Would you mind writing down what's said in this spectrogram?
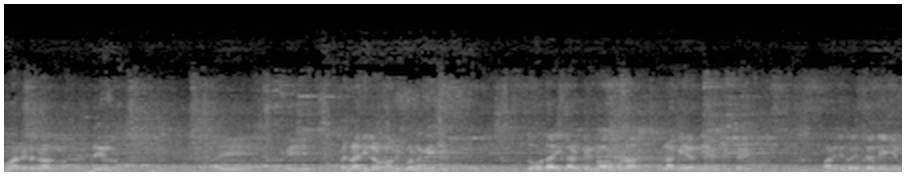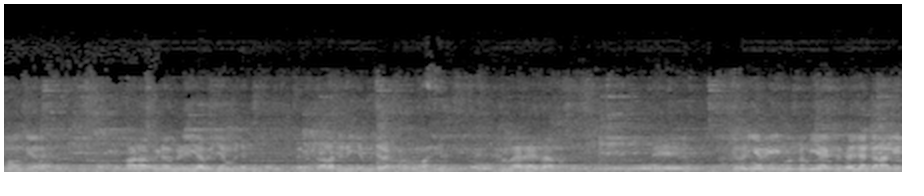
ਦੁਬਾਰੇ ਦਿਖਾ ਲਓ ਦੇਖ ਲਓ ਅਜੇ ਵੀ ਪਹਿਲਾਂ ਅਸੀਂ ਲਾਉਣਾ ਵੀ ਭੁੱਲ ਗਏ ਸੀ। 2.5 ਘੰਟੇ ਨਾਰਮਲ ਲੱਗ ਜਾਂਦੇ ਆ ਕਿਸੇ ਪਰ ਜਦੋਂ ਇਦਾਂ ਦੀਆਂ ਜਿੰਮਾਂ ਹੁੰਦੀਆਂ ਨੇ, ਖਾਣਾ ਪੀਣਾ ਮਿਲ ਜਾਵੇ ਜਿੰਮ 'ਚ, ਮੈਨੂੰ ਸਾਰਾ ਦਿਨ ਜਿੰਮ 'ਚ ਰੱਖਣਾ ਬਿਮਾਰੀ ਮੈਂ ਰਹਿ ਸਕਦਾ ਤੇ ਜਿਹੜੀਆਂ ਵੀ ਹੁਣ ਨਵੀਆਂ ਐਕਸਰਸਾਈਜ਼ਾਂ ਕਰਾਂਗੇ,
